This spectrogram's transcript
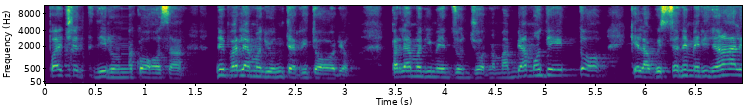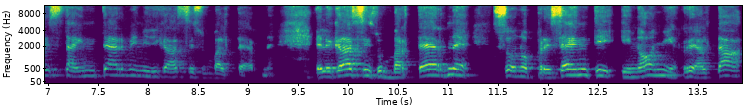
poi c'è da dire una cosa, noi parliamo di un territorio, parliamo di mezzogiorno, ma abbiamo detto che la questione meridionale sta in termini di classi subalterne e le classi subalterne sono presenti in ogni realtà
